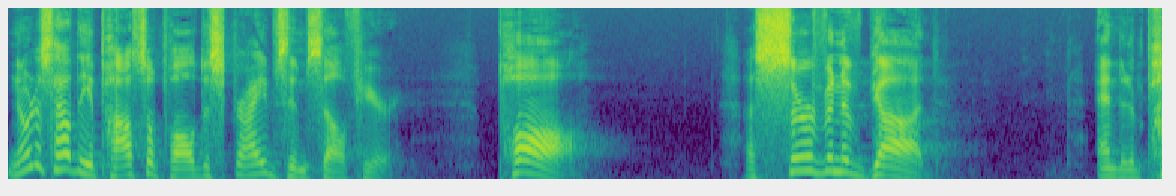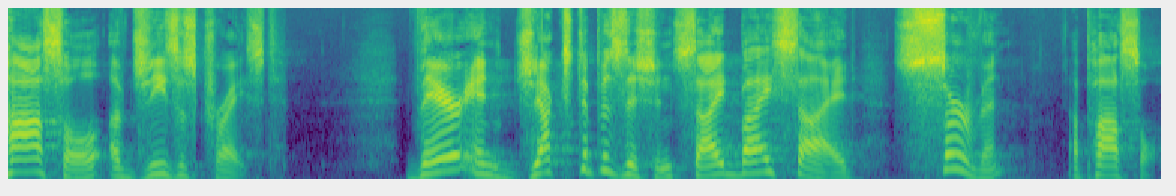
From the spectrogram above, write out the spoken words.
Notice how the Apostle Paul describes himself here Paul, a servant of God and an apostle of Jesus Christ. They're in juxtaposition, side by side, servant, apostle.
